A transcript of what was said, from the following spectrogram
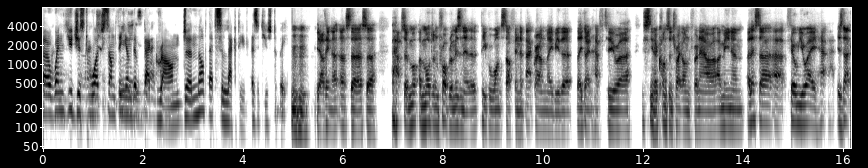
Uh, when you just watch something in the background, uh, not that selective as it used to be. Mm-hmm. Yeah, I think that, that's, that's a perhaps a, mo- a, modern problem, isn't it? That people want stuff in the background, maybe that they don't have to, uh, you know, concentrate on for an hour. I mean, um, Alessia, uh, film UA, ha- is that?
